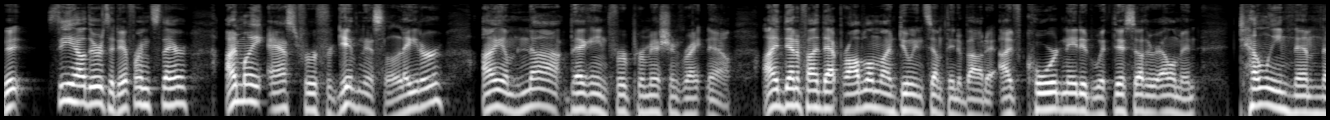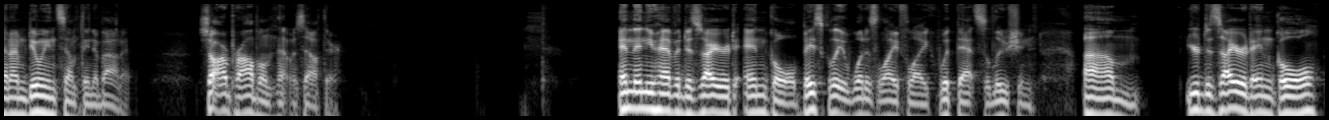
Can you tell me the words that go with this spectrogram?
It, see how there's a difference there? I might ask for forgiveness later. I am not begging for permission right now. I identified that problem. I'm doing something about it. I've coordinated with this other element, telling them that I'm doing something about it. Saw a problem that was out there. And then you have a desired end goal. Basically, what is life like with that solution? Um, your desired end goal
